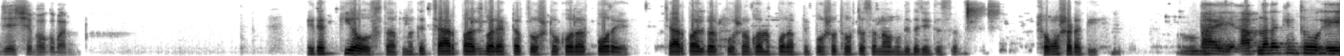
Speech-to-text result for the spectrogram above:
যে সে ভগবান। এটা কি অবস্থা? আপনাকে চার পাঁচবার একটা প্রশ্ন করার পরে চার পাঁচবার প্রশ্ন করার পর আপনি প্রশ্ন ধরতেছেন না অন্যদিকে যাইতেছেন। সমস্যাটা কি? ভাই আপনারা কিন্তু এই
